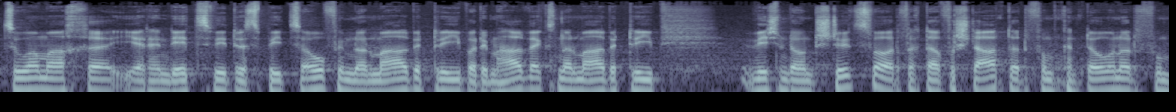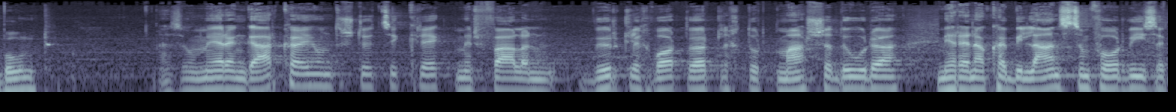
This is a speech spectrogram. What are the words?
zumachen. Ihr habt jetzt wieder ein bisschen auf im Normalbetrieb oder im halbwegs Normalbetrieb. Wie ist man da unterstützt worden? Vielleicht auch der Stadt oder vom Kanton oder vom Bund? Also wir haben gar keine Unterstützung gekriegt. Wir fallen wirklich wortwörtlich durch die Maschen durch. Wir haben auch keine Bilanz zum Vorweisen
